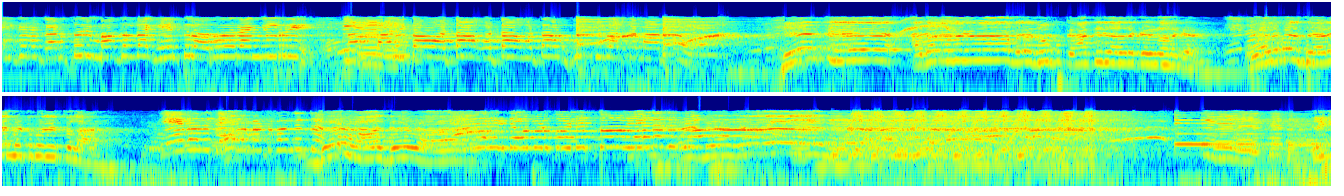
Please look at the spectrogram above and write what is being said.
ಈಗಿನ ಗಣಸರಿ ಮಗಲ್ದಾಗ ಹೇಳ್ತಿರ ಅರುವ ಇರಂಗಿಲ್ರಿ. ನಮ್ಮ ಪಾಳಿ ತಾವ ಒಟ ಒಟ ಒಟ ಹುಚ್ಚು ಭಾಷೆ ಮಾಡ್ತಾವ. ಏನ್ತಿ ಅದ ನನಗ ಬರೀ ರೂಪ ಕಾಂತಿದೆ ಅದ್ರ ಕಡೆ ನನಗ. ಒಳಗೆ ಬೇರೆ ಮೆಟ್ಕೊಂಡಿತ್ತಲ್ಲ? ದೇವ ದೇವ ಏನಾದ್ರು ಈಗ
